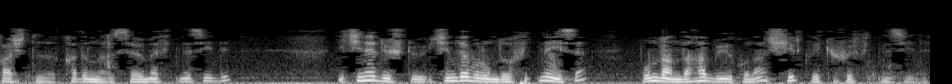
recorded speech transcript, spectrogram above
kaçtığı kadınları sevme fitnesiydi. İçine düştüğü, içinde bulunduğu fitne ise bundan daha büyük olan şirk ve küfür fitnesiydi.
